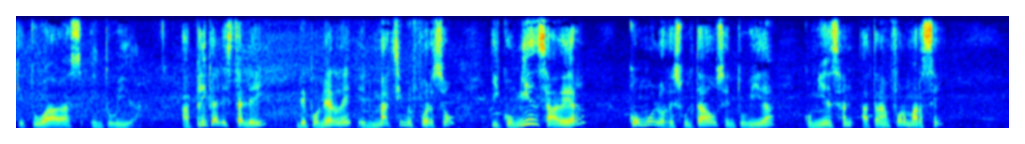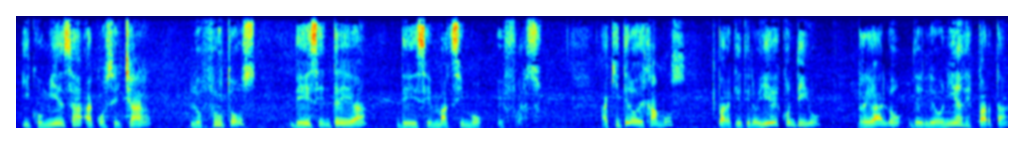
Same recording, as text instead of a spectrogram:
que tú hagas en tu vida. Aplícale esta ley de ponerle el máximo esfuerzo y comienza a ver cómo los resultados en tu vida comienzan a transformarse y comienza a cosechar los frutos de esa entrega, de ese máximo esfuerzo. Aquí te lo dejamos para que te lo lleves contigo, regalo de Leonías de Esparta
